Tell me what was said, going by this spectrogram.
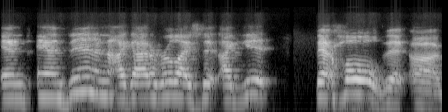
And and then i got to realize that i get that hole that uh,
